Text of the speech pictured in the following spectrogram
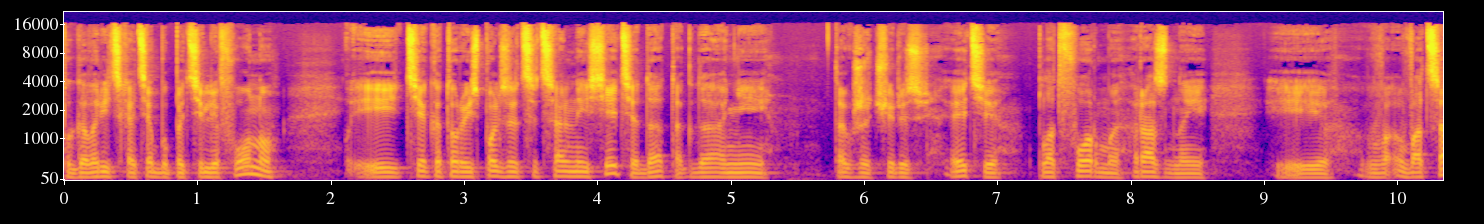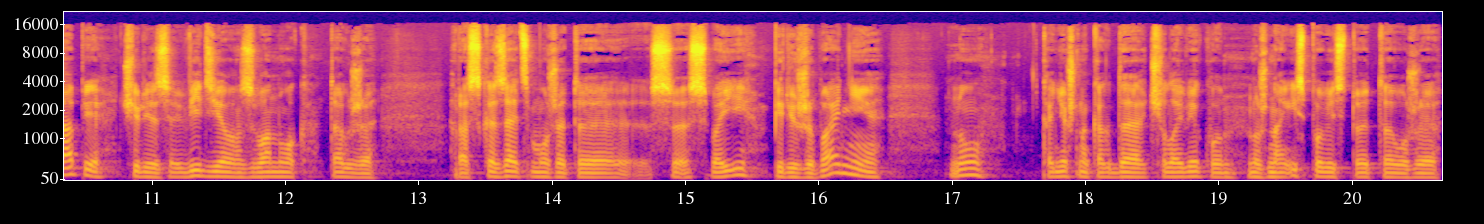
поговорить хотя бы по телефону. И те, которые используют социальные сети, да, тогда они также через эти платформы разные и в WhatsApp через видеозвонок также рассказать может э, свои переживания. Ну, конечно, когда человеку нужна исповедь, то это уже,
